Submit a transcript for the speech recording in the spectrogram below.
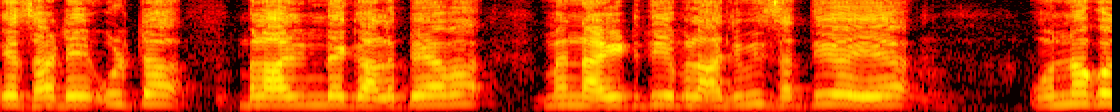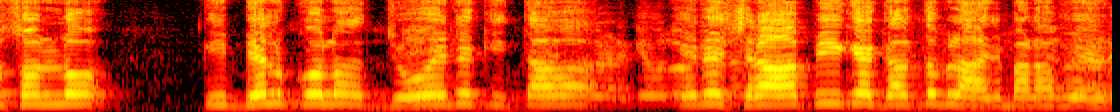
ਇਹ ਸਾਡੇ ਉਲਟਾ ਮੁਲਾਜ਼ਮ ਦੇ ਗੱਲ ਪਿਆ ਵਾ। ਮੈਂ ਨਾਈਟ ਦੇ ਮੁਲਾਜ਼ਮ ਵੀ ਸੱਦੇ ਹੋਏ ਆ। ਉਹਨਾਂ ਕੋ ਸੁਣ ਲਓ ਕਿ ਬਿਲਕੁਲ ਜੋ ਇਹਨੇ ਕੀਤਾ ਵਾ, ਇਹਨੇ ਸ਼ਰਾਬ ਪੀ ਕੇ ਗਲਤ ਮੁਲਾਜ਼ਮਾਂ ਨਾਲ ਵੇਲ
